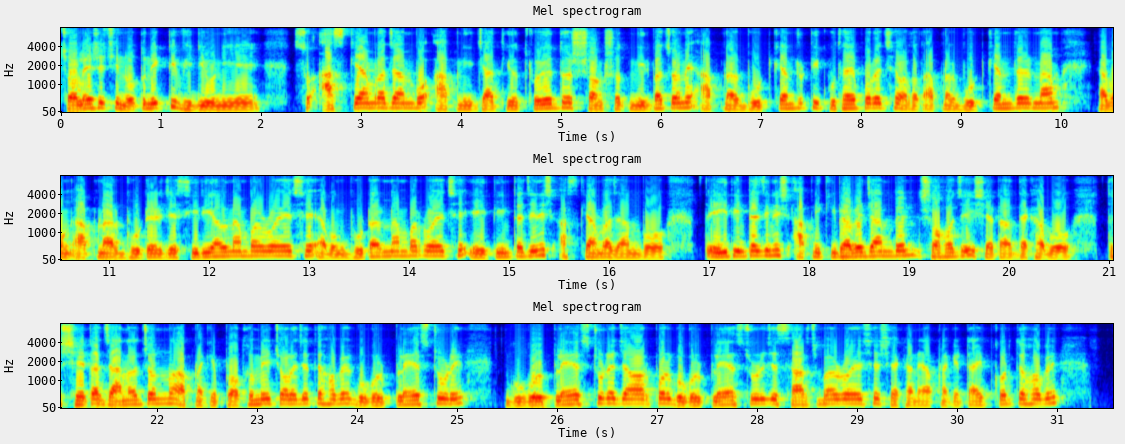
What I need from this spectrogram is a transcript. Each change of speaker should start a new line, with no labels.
চলে এসেছি নতুন একটি ভিডিও নিয়ে। সো আজকে আমরা জানব আপনি জাতীয় ত্রয়োদশ সংসদ নির্বাচনে আপনার ভোট কেন্দ্রটি কোথায় পড়েছে, অর্থাৎ আপনার ভোট কেন্দ্রের নাম এবং আপনার ভোটের যে সিরিয়াল নাম্বার রয়েছে এবং ভোটার নাম্বার রয়েছে, এই তিনটা জিনিস আজকে আমরা জানব। তো এই তিনটা জিনিস আপনি কীভাবে জানবেন? সহজেই সেটা দেখাবো। তো সেটা জানার জন্য আপনাকে প্রথমেই চলে যেতে হবে গুগল প্লে স্টোরে গুগল প্লে স্টোরে যাওয়ার পর গুগল প্লে স্টোরে যে সার্চ বার রয়েছে, সেখানে আপনাকে টাইপ করতে হবে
